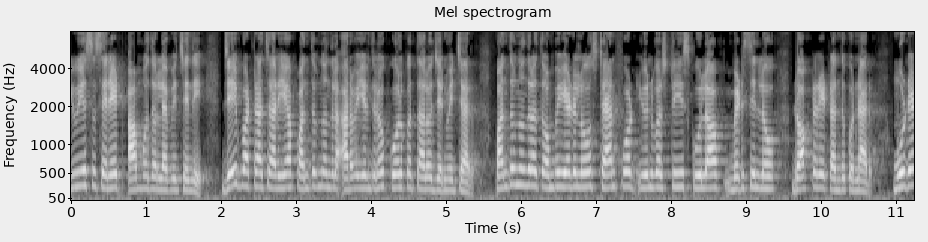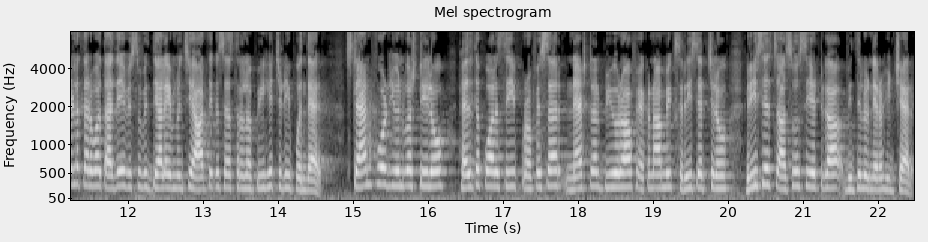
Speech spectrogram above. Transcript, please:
యుఎస్ సెనేట్ ఆమోదం లభించింది. జై భట్టాచార్య పంతొమ్మిది వందల అరవై ఎనిమిదిలో కోల్కతాలో జన్మించారు. పంతొమ్మిది వందల తొంభై ఏడులో స్టాన్ఫోర్డ్ యూనివర్సిటీ స్కూల్ ఆఫ్ మెడిసిన్లో డాక్టరేట్ అందుకున్నారు. మూడేళ్ళ తర్వాత అదే విశ్వవిద్యాలయం నుంచి ఆర్థిక శాస్త్రంలో పీహెచ్డీ పొందారు. స్టాన్ఫోర్డ్ యూనివర్సిటీలో health policy professor National Bureau of Economics రీసెర్చ్లో రీసెర్చ్ అసోసియేట్గా విధులు నిర్వహించారు.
